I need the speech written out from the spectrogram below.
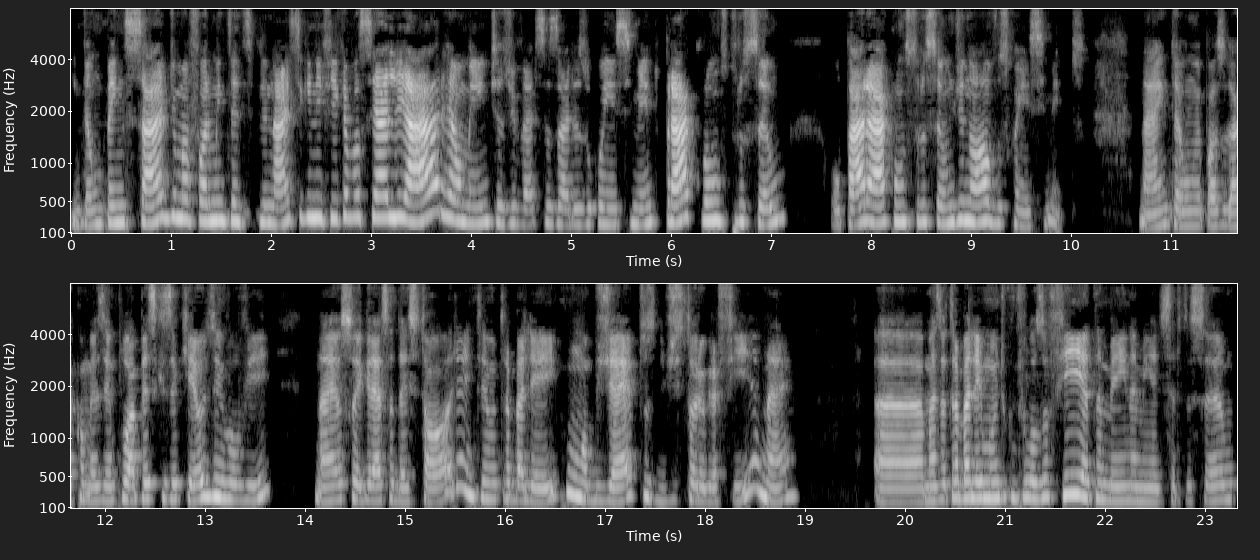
Então, pensar de uma forma interdisciplinar significa você aliar realmente as diversas áreas do conhecimento para a construção ou para a construção de novos conhecimentos. Né? Então, eu posso dar como exemplo a pesquisa que eu desenvolvi. Né? Eu sou egressa da história, então eu trabalhei com objetos de historiografia, né? Uh, mas eu trabalhei muito com filosofia também na minha dissertação.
